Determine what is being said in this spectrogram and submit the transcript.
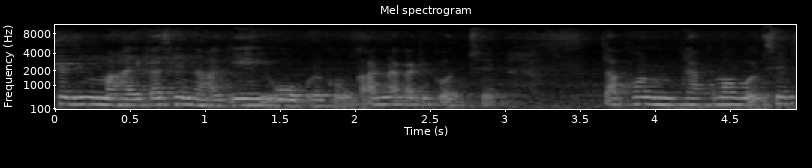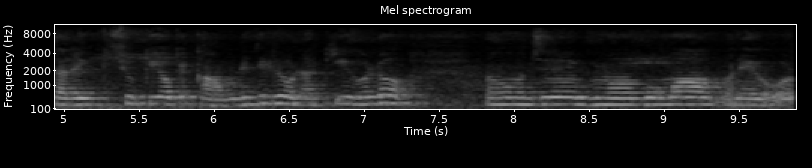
সেদিন মায়ের কাছে না গিয়ে ও এরকম কান্নাকাটি করছে। তখন ঠাকুমা বলছে, তাহলে কিছু কি ওকে কামড়ে দিল না কি হলো? বলছে বৌমা মানে ওর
